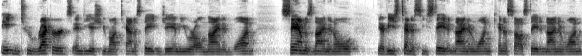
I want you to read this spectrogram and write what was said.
eight and two records. NDSU, Montana State, and JMU are all nine and one. Sam is nine and zero. Oh. You have East Tennessee State at nine and one. Kennesaw State at nine and one.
